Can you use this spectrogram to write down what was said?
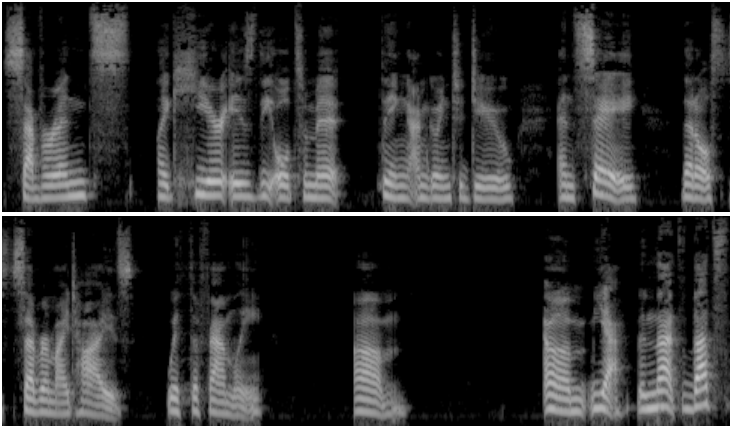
severance. Like here is the ultimate thing I'm going to do and say that'll sever my ties with the family. Um, um, yeah, and that that's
